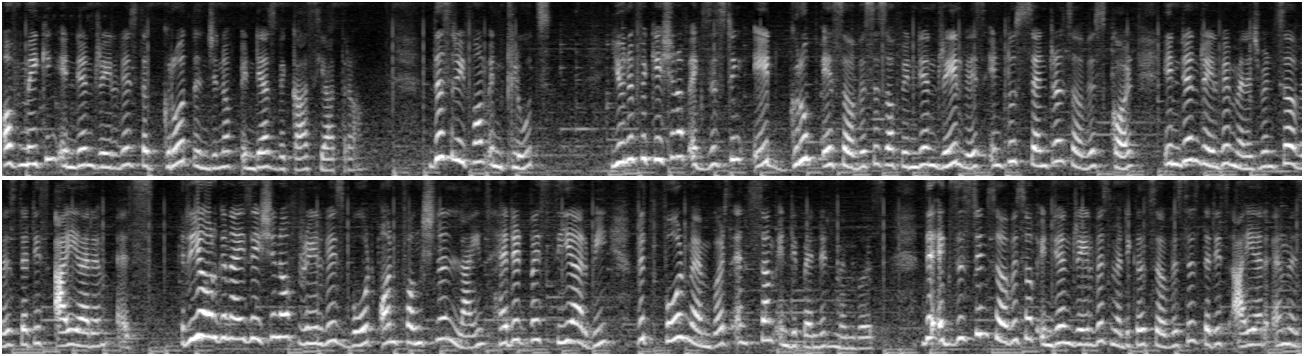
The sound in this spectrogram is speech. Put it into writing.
of making Indian Railways the growth engine of India's Vikas Yatra. This reform includes unification of existing 8 Group A services of Indian Railways into central service called Indian Railway Management Service that is IRMS. Reorganization of Railways Board on functional lines headed by CRB with 4 members and some independent members. The existing service of Indian Railways Medical Services that is IRMS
